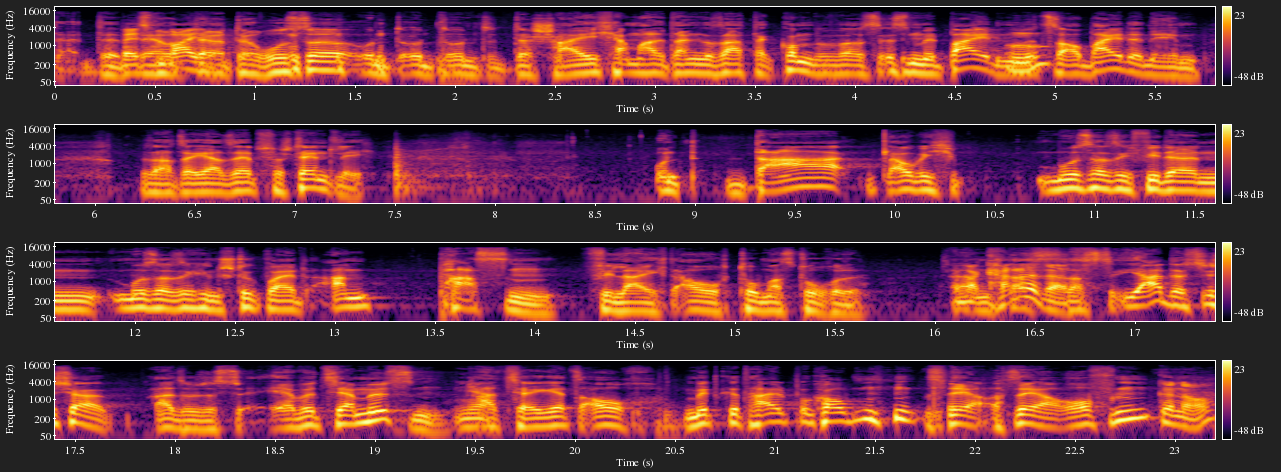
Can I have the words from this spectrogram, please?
der, der, der, der Russe und, und, und der Scheich haben halt dann gesagt, da komm, was ist denn mit beiden? Mhm. Willst du auch beide nehmen? Da sagt er, ja, selbstverständlich. Und da, glaube ich, muss er sich wieder ein, muss er sich ein Stück weit anpassen, vielleicht auch Thomas Tuchel. Aber Ähm, kann er das? Ja, das ist ja, also das, er wird es ja müssen. Ja. Hat es ja jetzt auch mitgeteilt bekommen, sehr, sehr offen. Genau.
